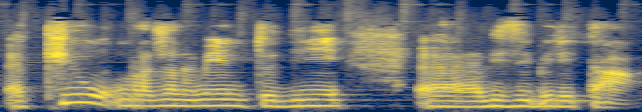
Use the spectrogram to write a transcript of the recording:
eh, più un ragionamento di eh, visibilità.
